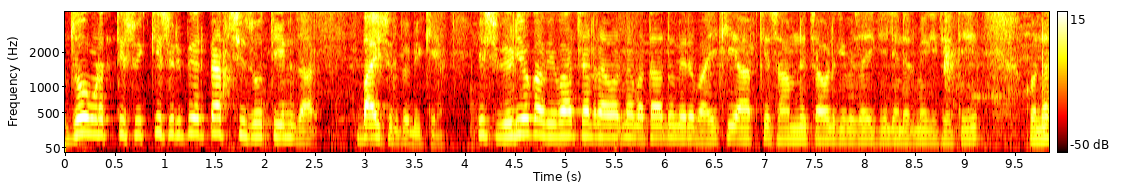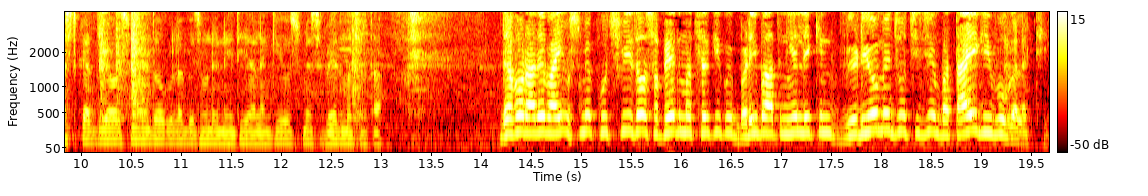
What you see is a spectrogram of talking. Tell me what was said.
जो उनतीस सौ इक्कीस रुपये, और पैप्सी जो तीन हज़ार बाईस रुपये बिके इस वीडियो का विवाद चल रहा है और मैं बता दूँ, मेरे भाई की आपके सामने चावल की बिजाई के लिए नरमे की खेती को नष्ट कर दिया और उसमें दो गुलाबी सूंडी नहीं थी, हालाँकि उसमें सफ़ेद मच्छर था। देखो राधे भाई, उसमें कुछ भी तो सफ़ेद मच्छर की कोई बड़ी बात नहीं है, लेकिन वीडियो में जो चीज़ें बताएगी वो गलत थी।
